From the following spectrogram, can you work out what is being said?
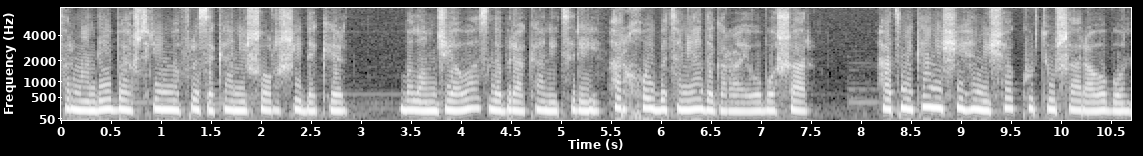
فەرماندەی باشترین مەفرەزەکانی شۆڕشی دەکرد، بەڵام جیاواز لە براکانی تری، هەر خۆی بە تەنیا دەگەڕایەوە بۆ شار. هاتنەکانیشی هەمیشە کورت و شاراوە بوون.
